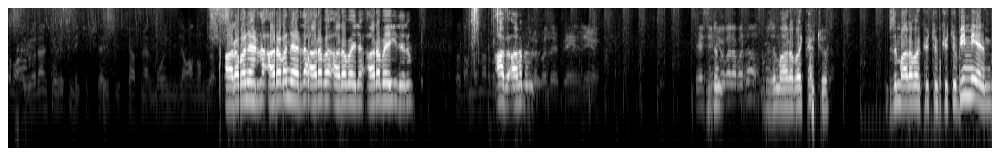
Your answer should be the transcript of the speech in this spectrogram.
Ama gören söylesin de iki kişiler hiç riske atmayalım. Bu oyunu bizim anlamamız lazım. Araba nerede? Araba nerede? Araba arabayla arabaya gidelim. Adamların arabası. Abi araba Arabada benzin Benzin Bizim- yok arabada. bizim araba kötü. Bizim araba kötü kötü. Bilmeyelim,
